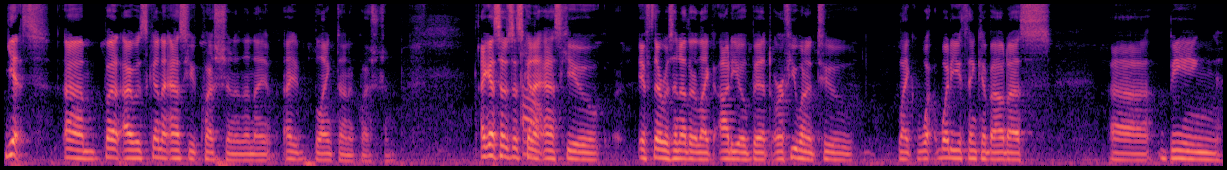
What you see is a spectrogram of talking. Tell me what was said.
Yes, um, but I was going to ask you a question, and then I, I blanked on a question. I guess I was just going to Oh. ask you if there was another like audio bit, or if you wanted to, like, what what do you think about us uh, being?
